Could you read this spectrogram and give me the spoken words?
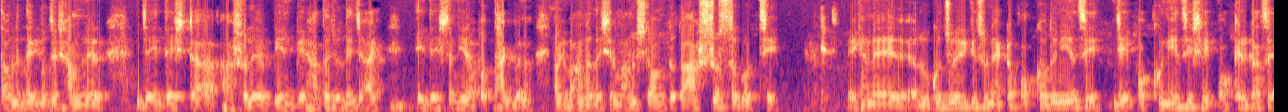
তাহলে দেখব যে সামনের যে দেশটা আসলে বিএনপির হাতে যদি যায়, এই দেশটা নিরাপদ থাকবে না। আমি বাংলাদেশের মানুষকে অন্তত আশ্বস্ত করছি। এখানে লুকোচুরির কিছু না, একটা পক্ষ তো নিয়েছি যে পক্ষ নিয়েছি সেই পক্ষের কাছে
